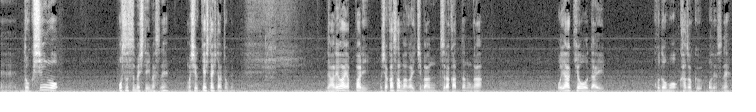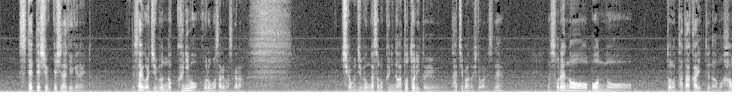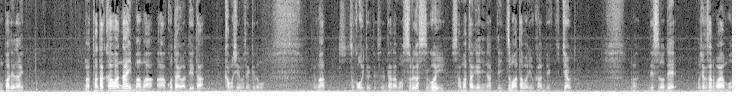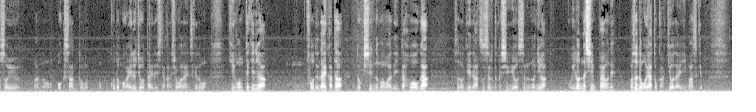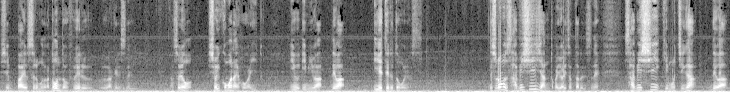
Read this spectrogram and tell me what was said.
えー、独身をお勧めしていますね、まあ、出家した人は特に。であれはやっぱりお釈迦様が一番つらかったのが親兄弟子供家族をですね捨てて出家しなきゃいけないと。で最後は自分の国も滅ぼされますからしかも自分がその国の跡取りという立場の人がですねそれの煩悩との戦いっていうのはもう半端でない、まあ、戦わないまま答えは出たかもしれませんけどもまあそこ置いといてですね。ただもうそれがすごい妨げになっていつも頭に浮かんできちゃうと、まあ、ですのでお釈迦さんの場合はもうそういうあの奥さんと子供がいる状態でしたからしょうがないんですけども基本的にはうんそうでない方は独身のままでいた方がその下脱するとか修行するのにはこういろんな心配をね、まあ、それでも親とか兄弟いますけど心配をするものがどんどん増えるわけですね。それを背負い込まない方がいいと。いう意味はでは言えてると思います。でその分寂しいじゃんとか言われちゃったらですね寂しい気持ちがでは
